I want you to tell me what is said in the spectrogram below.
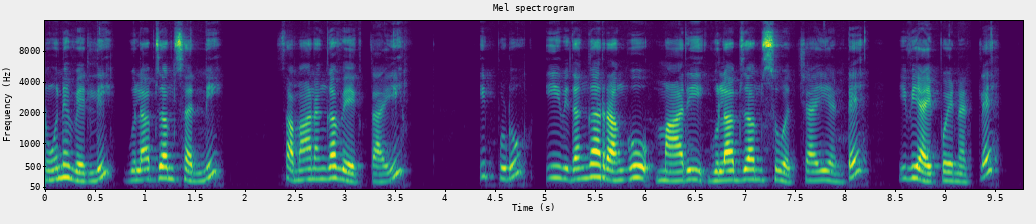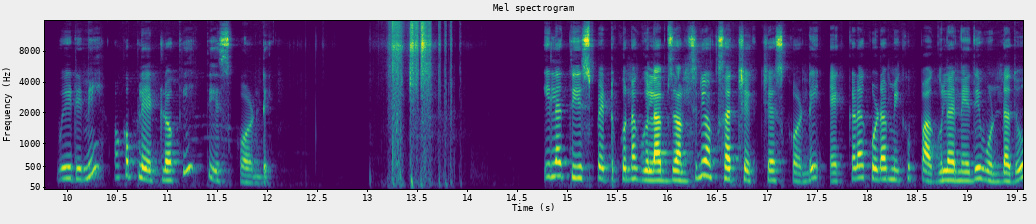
నూనె వెళ్ళి గులాబ్ జామ్స్ అన్నీ సమానంగా వేగుతాయి. ఇప్పుడు ఈ విధంగా రంగు మారి గులాబ్ జామ్స్ వచ్చాయి అంటే ఇవి అయిపోయినట్లే. వీటిని ఒక ప్లేట్లోకి తీసుకోండి. ఇలా తీసి పెట్టుకున్న గులాబ్ జామ్స్ని ఒకసారి చెక్ చేసుకోండి. ఎక్కడ కూడా మీకు పగులు అనేది ఉండదు.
